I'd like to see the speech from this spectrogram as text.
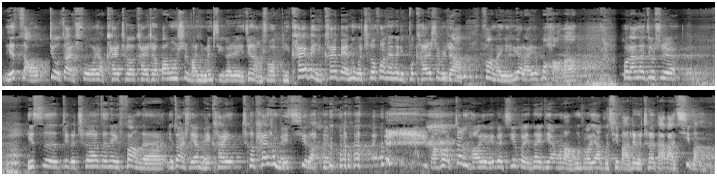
也早就在说要开车，开车。办公室嘛，你们几个人也经常说，你开呗，你开呗，弄个车放在那里不开，是不是啊？放的也越来越不好了。后来呢，就是一次这个车在那里放的一段时间没开，车胎都没气了。然后正好有一个机会，那天我老公说，要不去把这个车打打气吧。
